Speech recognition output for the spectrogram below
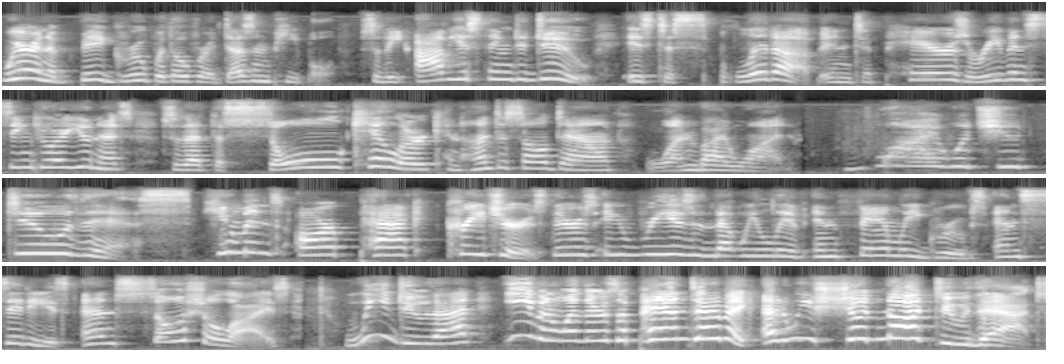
We're in a big group with over a dozen people, so the obvious thing to do is to split up into pairs or even singular units so that the sole killer can hunt us all down one by one. Why would you do this? Humans are pack creatures. There's a reason that we live in family groups and cities and socialize. We do that even when there's a pandemic, and we should not do that.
